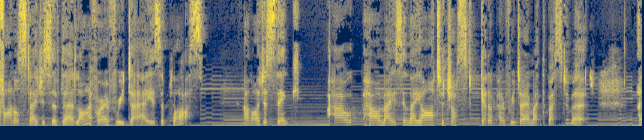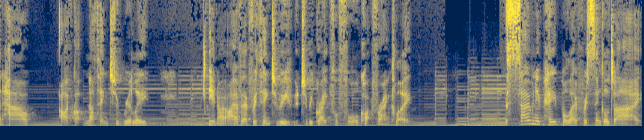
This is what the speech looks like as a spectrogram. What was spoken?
final stages of their life where every day is a plus. And I just think how how amazing they are to just get up every day and make the best of it. And how I've got nothing to really, you know, I have everything to be to be grateful for, quite frankly. So many people every single day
